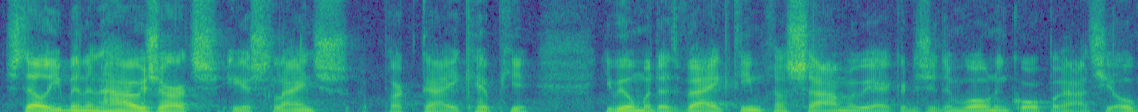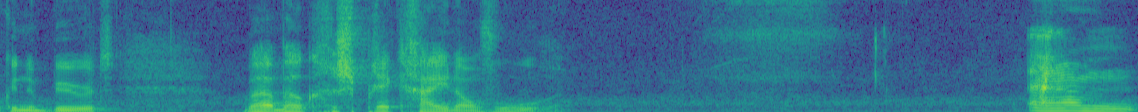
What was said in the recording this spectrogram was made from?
Stel, je bent een huisarts, eerste lijnspraktijk heb je. Je wil met het wijkteam gaan samenwerken. Er zit een woningcorporatie ook in de buurt. Waar, welk gesprek ga je dan voeren? Um,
